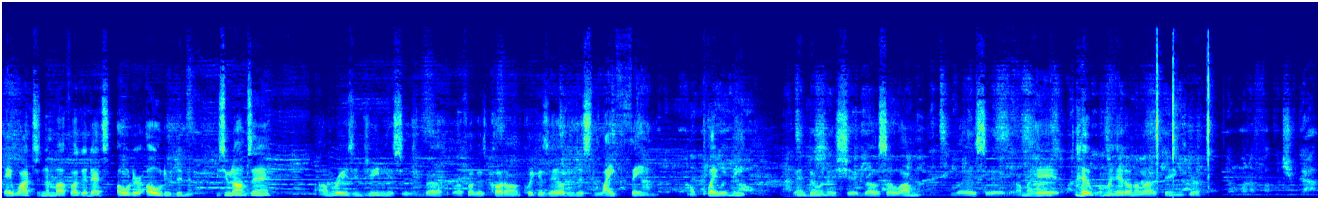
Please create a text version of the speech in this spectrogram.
they watching the motherfucker that's older, older than them. You see what I'm saying? I'm raising geniuses, bro. Motherfuckers caught on quick as hell to this life thing. Don't play with me. Been doing this shit, bro. So I'm, like I said, I'm ahead. I'm ahead on a lot of things, bro. To my head.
